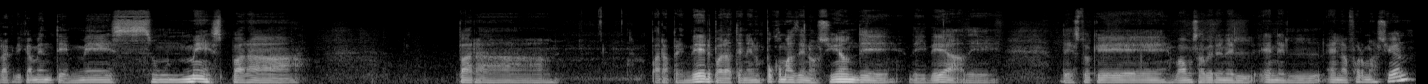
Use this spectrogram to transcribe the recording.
prácticamente mes, un mes para, para, para aprender, para tener un poco más de noción, de, de idea de, de, esto que vamos a ver en, el, en, el, en la formación.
